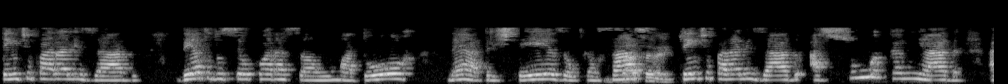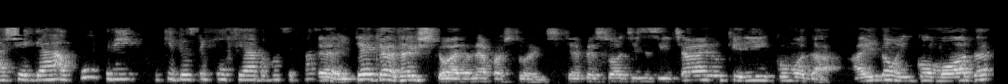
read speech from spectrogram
tem te paralisado dentro do seu coração, uma dor, né, a tristeza, o cansaço, Exatamente. tem te paralisado a sua caminhada a chegar a cumprir o que Deus tem confiado a você fazer. É, e tem aquela velha história, né, pastores? Que a pessoa diz o seguinte: ah, eu não queria incomodar. Aí não incomoda,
